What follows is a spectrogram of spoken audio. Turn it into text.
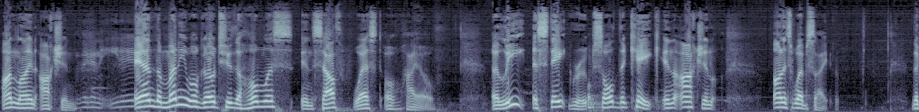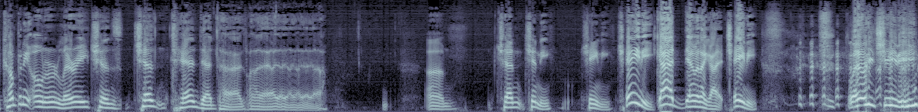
online auction. Are they gonna eat it? And the money will go to the homeless in southwest Ohio. Elite Estate Group sold the cake in the auction on its website. The company owner, Larry Chen's, Chen, Chen, um, Chen, Cheney, Cheney, Cheney, God damn it, I got it, Cheney. Larry Cheney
